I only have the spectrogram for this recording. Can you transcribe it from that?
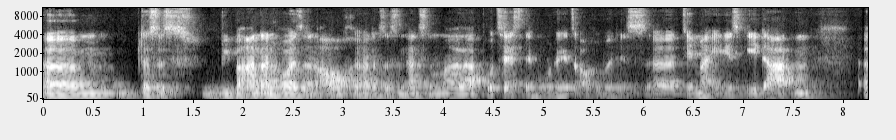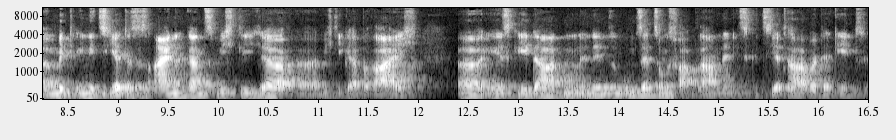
Ähm, das ist wie bei anderen Häusern auch. Ja, das ist ein ganz normaler Prozess. Der wurde jetzt auch über das äh, Thema ESG-Daten äh, mit initiiert. Das ist ein ganz wichtiger, äh, wichtiger Bereich. ESG-Daten in dem Umsetzungsfahrplan, den ich skizziert habe, der geht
